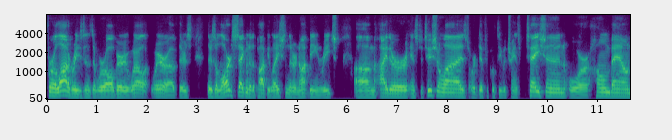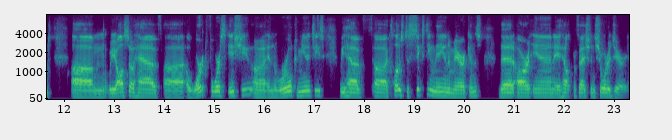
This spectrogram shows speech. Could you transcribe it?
for a lot of reasons that we're all very well aware of there's there's a large segment of the population that are not being reached um, either institutionalized or difficulty with transportation or homebound um, we also have uh, a workforce issue uh, in the rural communities. We have uh, close to 60 million Americans that are in a health profession shortage area.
